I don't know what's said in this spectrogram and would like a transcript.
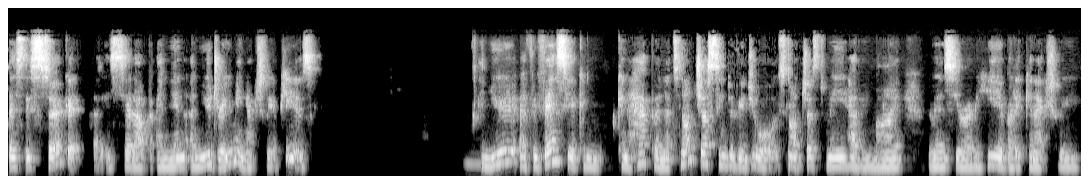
There's this circuit that is set up, and then a new dreaming actually appears a new a vivencia can can happen. It's not just individual. It's not just me having my vivencia over here, but it can actually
